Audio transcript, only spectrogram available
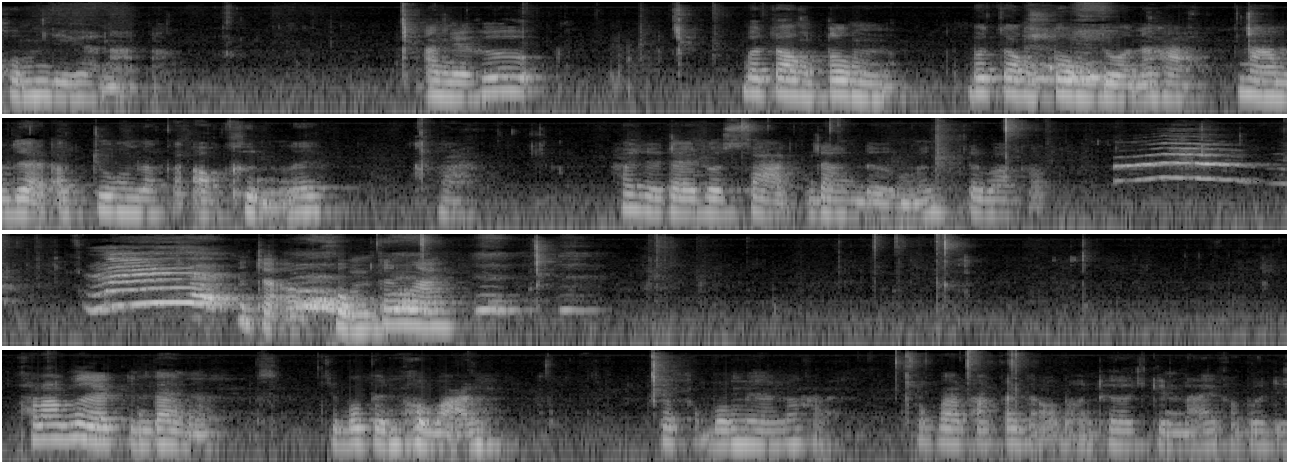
คมดีขนาดอันนี้คือบะจองต้มบะจองต้มด่วนนะคะ น้ำเดือดเอาจุ่มแล้วก็เอาขึ้นเลยค่ะถ้าจะได้รสชาติดังเดิมมันแต่ว่ากับมันจะออกขมจังเลยเพราะเราเพื่อกินได้นะจะบ่เป็นเบาหวานแต่กับบ่แม่นเนะคะเพราะว่าพักกระเดาบางเธอกินได้กับบ่ดี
